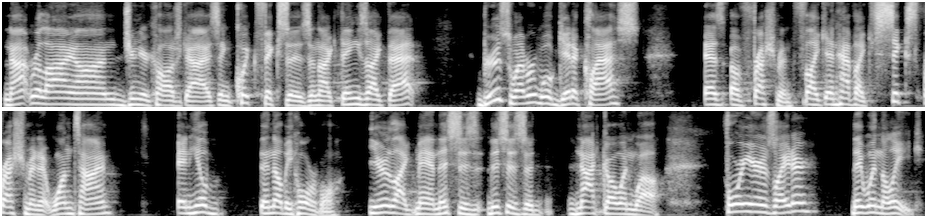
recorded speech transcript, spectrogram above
not rely on junior college guys and quick fixes and like things like that. Bruce Weber will get a class as a freshman, like and have like six freshmen at one time, and he'll and they'll be horrible. You're like, man, this is this is a not going well. Four years later, they win the league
